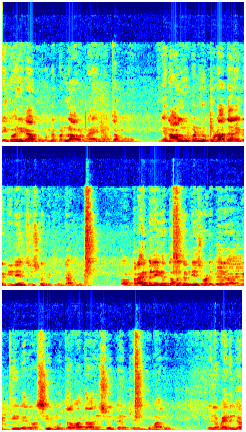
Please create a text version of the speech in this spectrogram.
రికవరీ కాకుండా బండ్లు ఆరు ఉన్నాయి. మొత్తము ఇంకా నాలుగు బండ్లు కూడా దాని యొక్క డీటెయిల్స్ తీసుకొని పెట్టుకుంటాము. ప్రైమరీగా దొంగతనం చేసేవాడి పేరు ఆ వ్యక్తి పేరు వసీము తర్వాత రిషివ్ పేరు ప్రేమ్ కుమార్. వీళ్ళపైన ఇంకా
